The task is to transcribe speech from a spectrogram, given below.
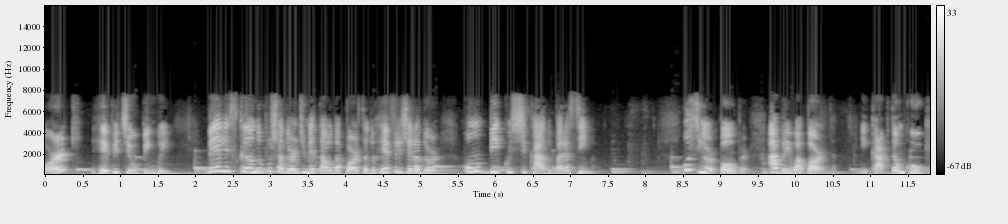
Orc? repetiu o pinguim, beliscando o puxador de metal da porta do refrigerador com o bico esticado para cima. O Sr. Popper abriu a porta e Capitão Cook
